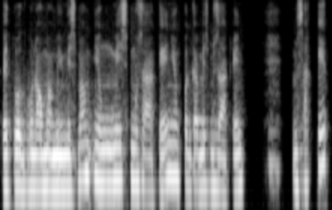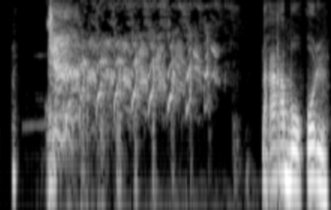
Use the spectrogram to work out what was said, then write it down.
Kahit wag mo na ako mamimiss, ma'am. Yung miss mo sa akin, yung pagka-miss mo sa akin, masakit. Nakakabukol.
